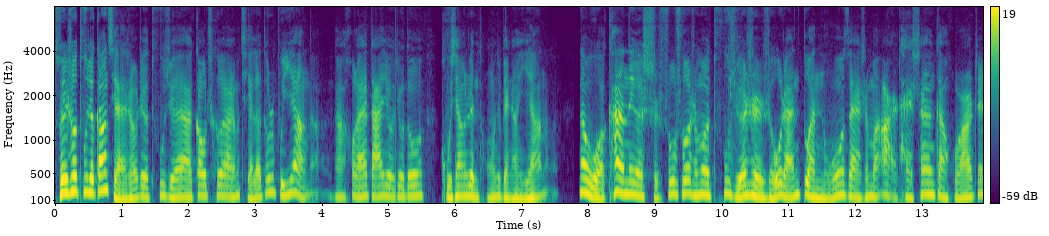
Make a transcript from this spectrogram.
所以说突厥刚起来的时候，这个突厥啊、高车啊、什么铁勒都是不一样的。那后来大家就就都互相认同，就变成一样的了。那我看那个史书说什么突厥是柔然断奴，在什么阿尔泰山干活，这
